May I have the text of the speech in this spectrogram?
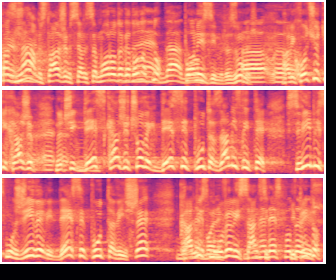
Pa znam, slažem se, ali sam morao da ga dodatno da, dobro. ponizim, razumeš? A, a- ali hoću ti kažem, znači, des, kaže čovek deset puta, zamislite, svi bismo živeli deset puta više kad Bolje, bismo bolje. uveli Ne, sankcije. ne deset puta I pritom, više.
